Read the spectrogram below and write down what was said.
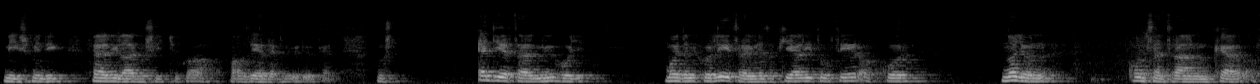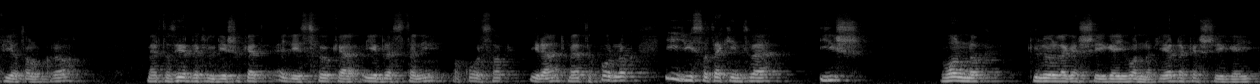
mi is mindig felvilágosítjuk a, az érdeklődőket. Most egyértelmű, hogy majd amikor létrejön ez a kiállítótér, akkor nagyon koncentrálnunk kell a fiatalokra, mert az érdeklődésüket egyrészt föl kell ébreszteni a korszak iránt, mert a pornak így visszatekintve is vannak különlegességei, vannak érdekességei,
